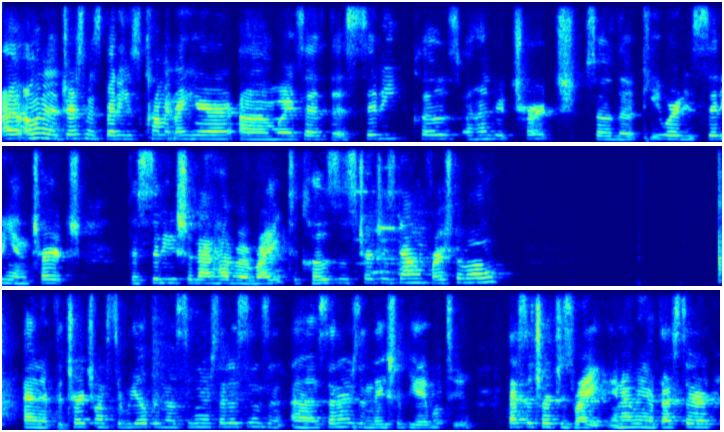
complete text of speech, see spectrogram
I, I want to address Miss Betty's comment right here um, where it says the city closed 100 church. So the keyword is city and church. The city should not have a right to close those churches down, first of all. And if the church wants to reopen those senior citizens and uh, centers, then they should be able to. That's the church's right. You know what I mean? If that's their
